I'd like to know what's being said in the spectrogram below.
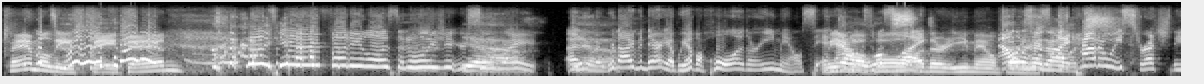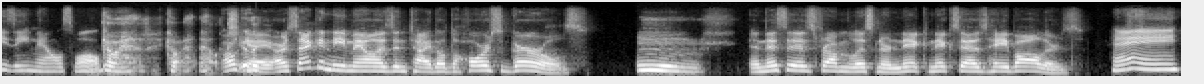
Family That's really space, Chan. That's very funny, Lawson. Holy shit, you're so right. Anyway, Yeah. we're not even there yet. We have a whole other email. See, And We have a whole like, other email. Alex for ahead, like, Alex. how do we stretch these emails? Well, Go ahead, go ahead, Alex. You're Okay, our second email is entitled Horse Girls. the- Mm. And this is from listener Nick. Nick says, Hey ballers. hey,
